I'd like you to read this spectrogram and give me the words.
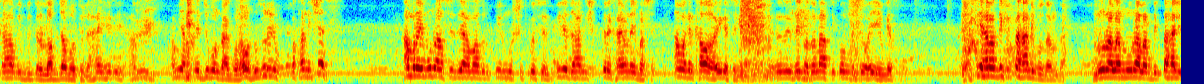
সাহাবির ভিতরে লজ্জাবোধ হলে হাই হেরে আমি আমি আপনার জীবন রাখব না, আমার হুজুরের কথা নিষেধ? আমরা এই মনে আছে যে আমাদের পীর মুর্শিদ কইছে, পীরে যাহা নিষেধ করে খায়ও নাই মাসে, আমাকে খাওয়া হয়ে গেছে কিন্তু। দেখো তো নাচি কম বেশি হয়ে গেছে। চেহারার দিক তাহানি বোঝান যায়। নূর আলা, নূর আলার দিক তাহালি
